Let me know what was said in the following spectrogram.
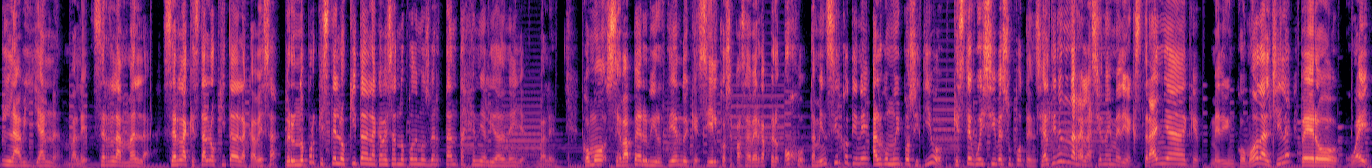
la villana, ¿vale? Ser la mala, ser la que está loquita de la cabeza, pero no porque esté loquita de la cabeza no podemos ver tanta genialidad en ella, ¿vale? Cómo se va pervirtiendo y que Silco se pasa de verga, pero ojo, también Silco tiene algo muy positivo que este güey sí ve su potencial. Tienen una relación ahí medio extraña, que medio incomoda al chile, pero, güey,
